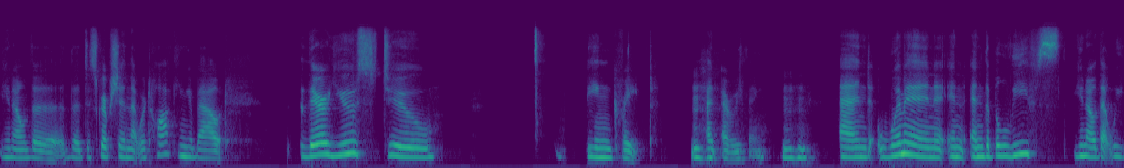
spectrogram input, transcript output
you know the the description that we're talking about they're used to being great mm-hmm. at everything mm-hmm. and women in and the beliefs you know that we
